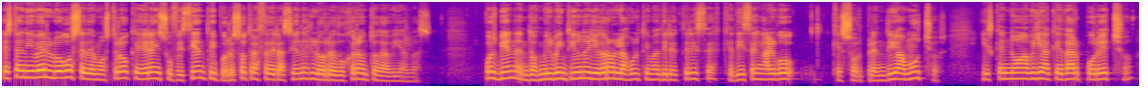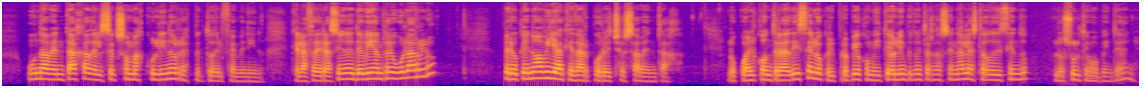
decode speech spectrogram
Este nivel luego se demostró que era insuficiente y por eso otras federaciones lo redujeron todavía más. Pues bien, en 2021 llegaron las últimas directrices que dicen algo que sorprendió a muchos, y es que no había que dar por hecho una ventaja del sexo masculino respecto del femenino, que las federaciones debían regularlo, pero que no había que dar por hecho esa ventaja, lo cual contradice lo que el propio Comité Olímpico Internacional ha estado diciendo los últimos 20 años.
